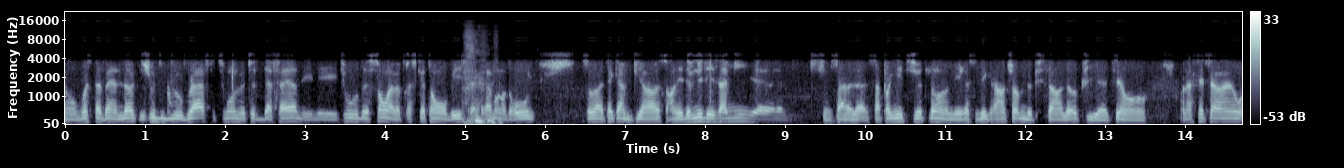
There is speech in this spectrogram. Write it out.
on voit cette bande-là qui joue du bluegrass, puis tout le monde veut tout défaire, les, les tours de son avaient presque tombé, c'était vraiment drôle. Ça a été comme puis on, on est devenus des amis. euh, ça, ça, a pogné tout de suite, là. On est restés des grands chums depuis ce temps-là. Puis, euh, on, on essaie de faire un,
